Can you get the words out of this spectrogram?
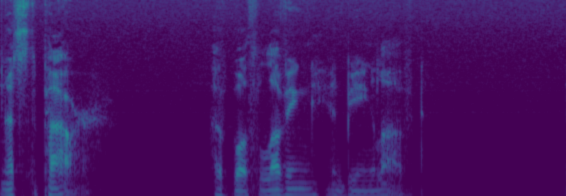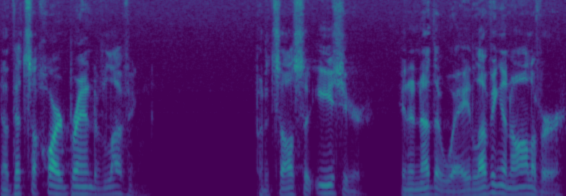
That's the power of both loving and being loved. Now, that's a hard brand of loving, but it's also easier in another way. Loving an Oliver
